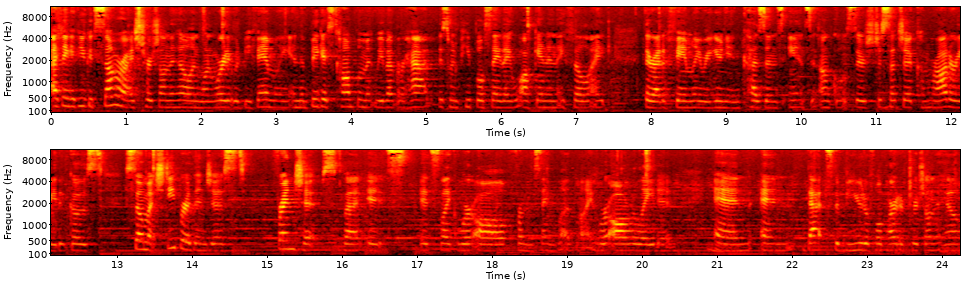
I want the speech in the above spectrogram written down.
I think if you could summarize Church on the Hill in one word, it would be family. And the biggest compliment we've ever had is when people say they walk in and they feel like they're at a family reunion, cousins, aunts, and uncles. There's just such a camaraderie that goes so much deeper than just friendships, but it's it's like we're all from the same bloodline. We're all related Mm. and and that's the beautiful part of Church on the Hill.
